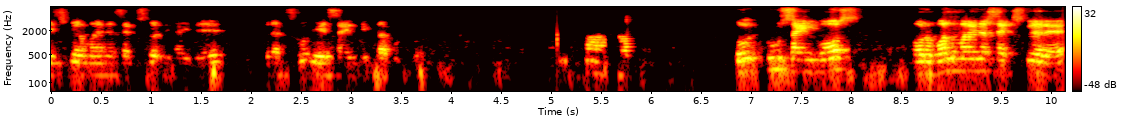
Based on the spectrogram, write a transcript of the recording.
a square minus x square दिखाई दे तो एक्स को ए साइन थीटा पुट तो टू साइन कॉस और वन माइनस एक्स स्क्वायर है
